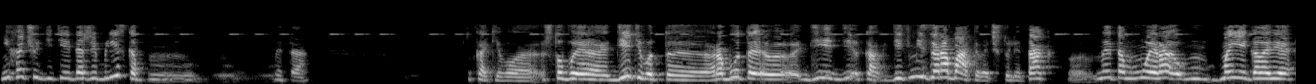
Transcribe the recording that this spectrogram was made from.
Не хочу детей даже близко, это, как его, чтобы дети вот работают, как, детьми зарабатывать, что ли, так? Ну, это мой, в моей голове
